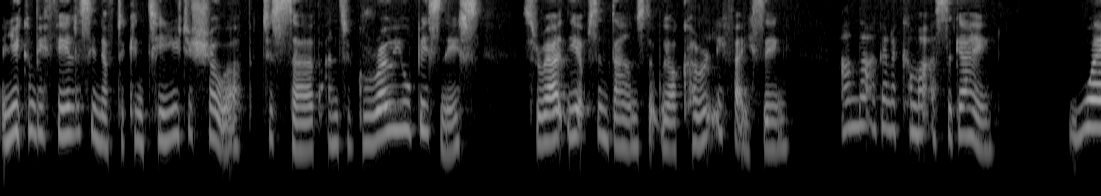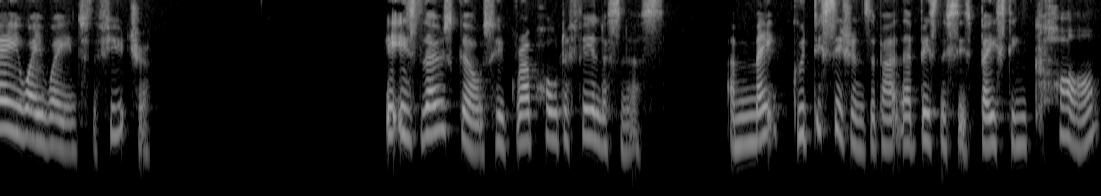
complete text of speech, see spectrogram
And you can be fearless enough to continue to show up, to serve, and to grow your business throughout the ups and downs that we are currently facing and that are going to come at us again, way, way, way into the future. It is those girls who grab hold of fearlessness and make good decisions about their businesses based in calm,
